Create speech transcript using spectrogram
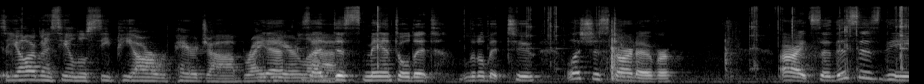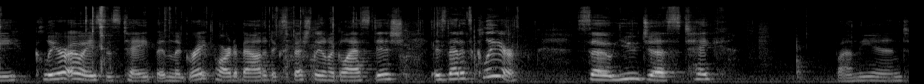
So y'all are going to see a little CPR repair job right yeah, here live. I dismantled it a little bit too. Let's just start over. All right, so this is the clear Oasis tape, and the great part about it, especially on a glass dish, is that it's clear. So you just take, find the end.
